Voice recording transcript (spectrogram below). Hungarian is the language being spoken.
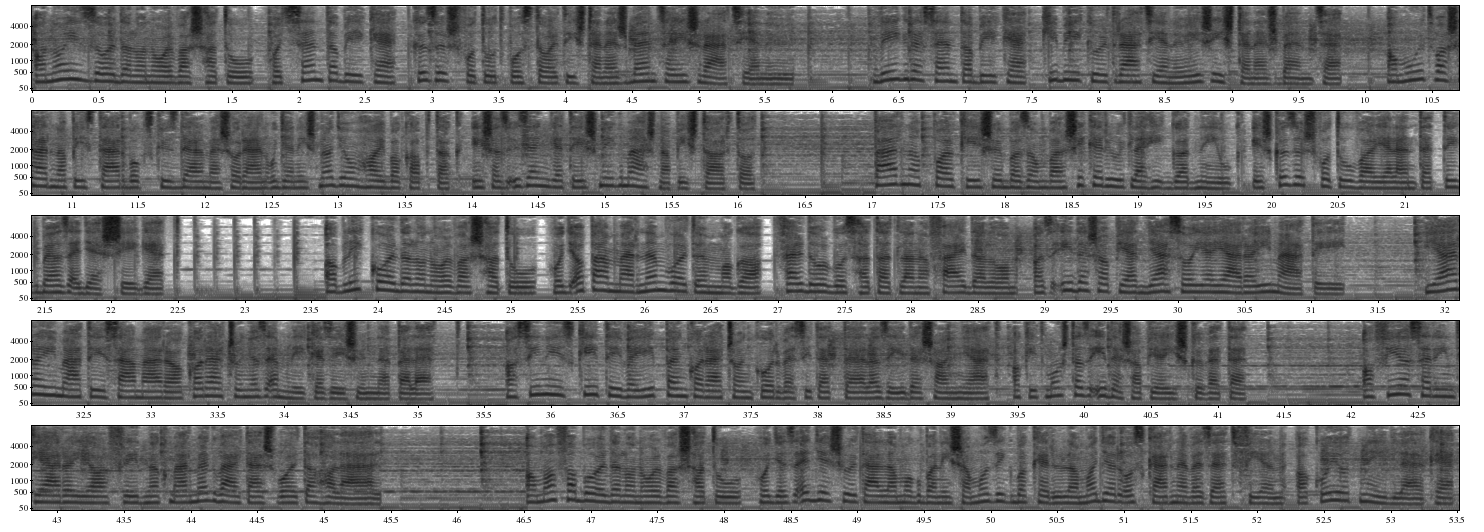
A Noise oldalon olvasható, hogy Szent a Béke, közös fotót posztolt Istenes Bence és Rácz. Végre Szent a Béke, kibékült Rácz és Istenes Bence. A múlt vasárnapi Starbucks küzdelme során ugyanis nagyon hajba kaptak, és az üzengetés még másnap is tartott. Pár nappal később azonban sikerült lehiggadniuk, és közös fotóval jelentették be az egyességet. A Blick oldalon olvasható, hogy apám már nem volt önmaga, feldolgozhatatlan a fájdalom, az édesapját gyászolja Járai Máté. Járai Máté számára a karácsony az emlékezés ünnepe lett. A színész két éve éppen karácsonykor veszítette el az édesanyját, akit most az édesapja is követett. A fia szerint Járai Alfrednak már megváltás volt a halál. A MAFA oldalon olvasható, hogy az Egyesült Államokban is a mozikba kerül a magyar Oscar nevezett film, a Koyot négy lelke.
